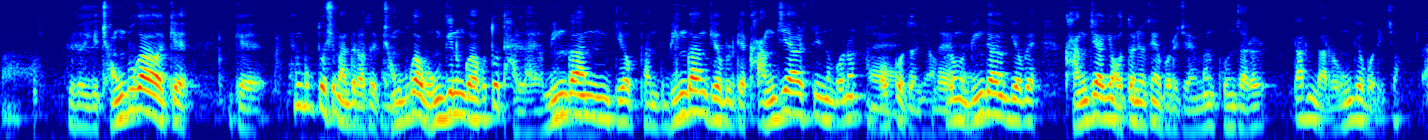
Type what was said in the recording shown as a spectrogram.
아, 그래서 이게 정부가 이렇게 이렇게 행복도시 만들어서 정부가 옮기는 거하고 또 달라요. 민간 기업한테 민간 기업을 이렇게 강제할 수 있는 거는 네. 없거든요. 네, 그러면 네. 민간 기업에 강제하기 어떤 현상이 벌어지냐면 본사를 다른 나라로 옮겨버리죠. 네.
